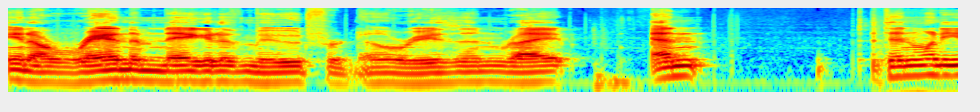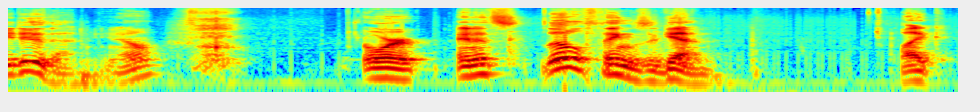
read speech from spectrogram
in a random negative mood for no reason, right? And then what do you do then? You know, or and it's little things again, like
